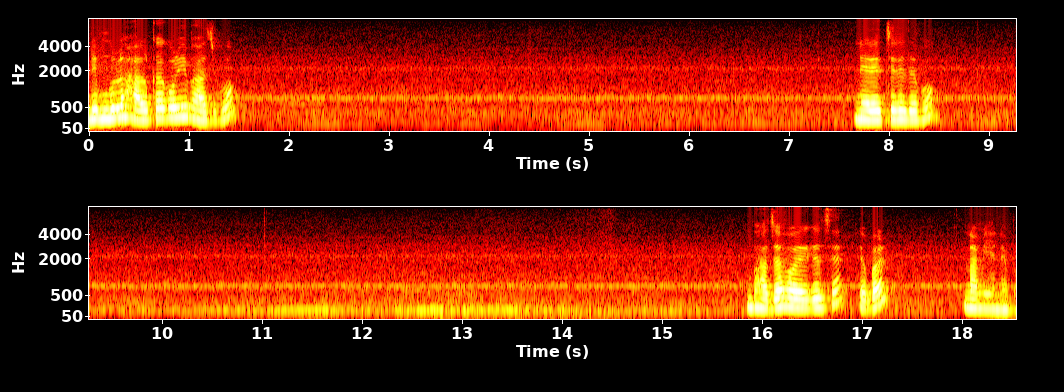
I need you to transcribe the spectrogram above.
ডিমগুলো হালকা করেই ভাজবো। নেড়ে চেড়ে দেব। ভাজা হয়ে গেছে, এবার নামিয়ে নেব।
